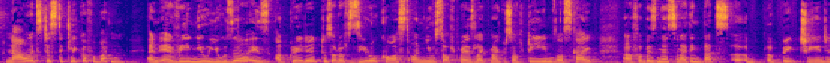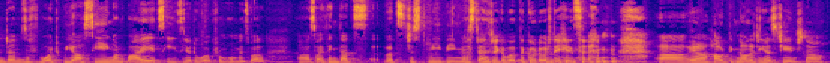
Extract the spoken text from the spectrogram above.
now it's just a click of a button and every new user is upgraded to sort of zero cost on new softwares like Microsoft Teams or Skype uh, for business. And I think that's a, a, big change in terms of what we are seeing on why it's easier to work from home as well. Uh, so I think that's that's just me being nostalgic about the good old days and uh, yeah, how technology has changed now.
